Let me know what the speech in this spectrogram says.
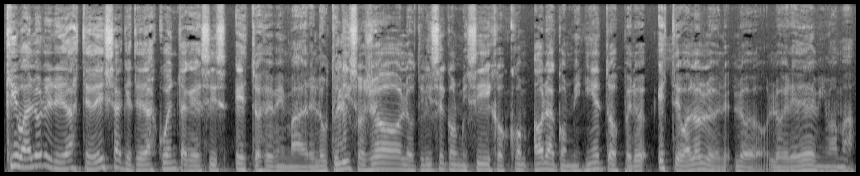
¿qué valor heredaste de ella que te das cuenta que decís, esto es de mi madre? Lo utilizo yo, lo utilicé con mis hijos, con- ahora con mis nietos, pero este valor lo, lo- lo heredé de mi mamá.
